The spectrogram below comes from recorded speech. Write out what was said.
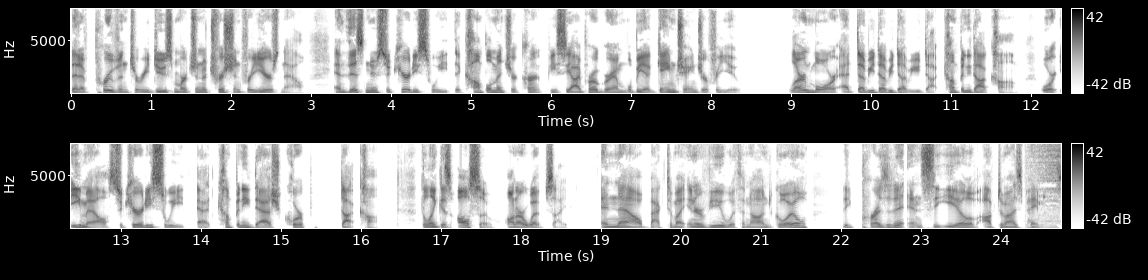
that have proven to reduce merchant attrition for years now. And this new security suite that complements your current PCI program will be a game changer for you. Learn more at www.company.com or email securitysuite at company-corp.com. The link is also on our website. And now back to my interview with Anand Goyal, the president and CEO of Optimized Payments.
